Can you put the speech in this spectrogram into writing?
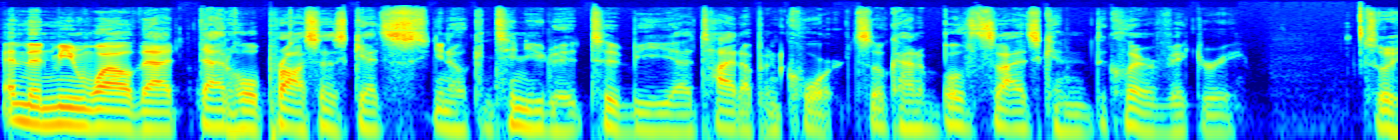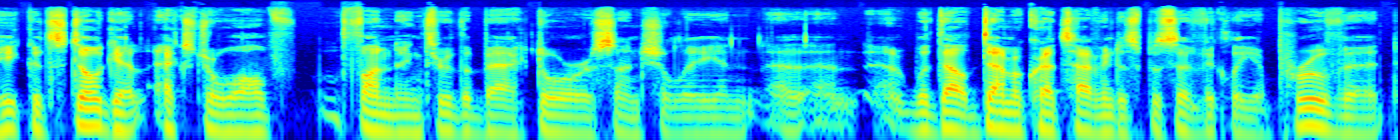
And then meanwhile, that that whole process gets you know continue to, to be uh, tied up in court. So kind of both sides can declare victory. So he could still get extra wall funding through the back door, essentially, and, uh, and, without Democrats having to specifically approve it,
